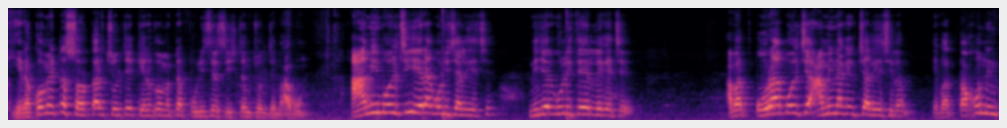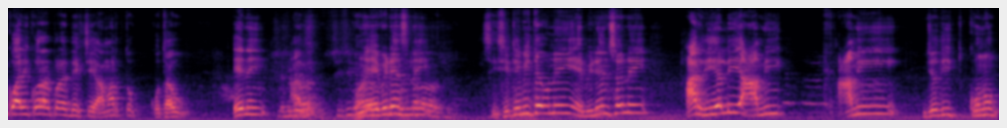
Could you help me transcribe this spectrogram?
কীরকম একটা সরকার চলছে, কীরকম একটা পুলিশের সিস্টেম চলছে, ভাবুন। আমি বলছি, এরা গুলি চালিয়েছে, নিজের গুলিতে লেগেছে। আবার ওরা বলছে আমি নাকি চালিয়েছিলাম। এবার তখন ইনকোয়ারি করার পরে দেখছে আমার তো কোথাও এ নেই। কোনো এভিডেন্স নেই। সিসিটিভিতেও নেই এভিডেন্সও নেই। আর রিয়েলি আমি আমি যদি কোনো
